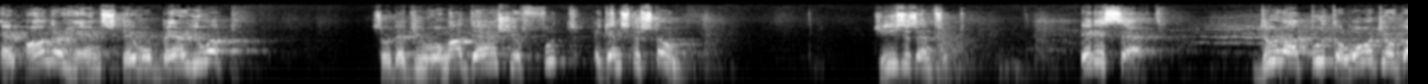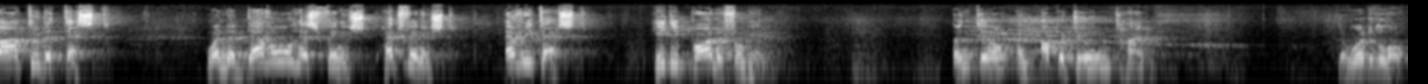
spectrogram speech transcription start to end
and on their hands they will bear you up, so that you will not dash your foot against a stone. Jesus answered, It is said, Do not put the Lord your God to the test. When the devil has finished, had finished every test, he departed from him until an opportune time. The word of the Lord.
